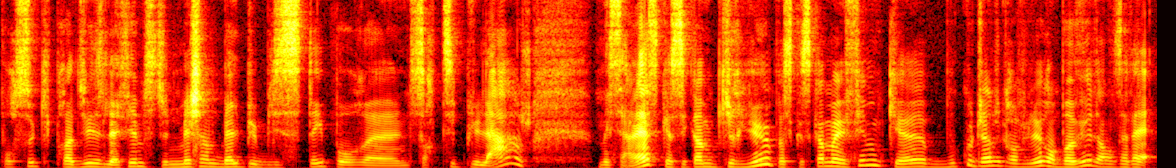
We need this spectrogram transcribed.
pour ceux qui produisent le film, c'est une méchante belle publicité pour euh, une sortie plus large. Mais ça reste que c'est comme curieux parce que c'est comme un film que beaucoup de gens du Grand public n'ont pas vu. Donc ça fait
